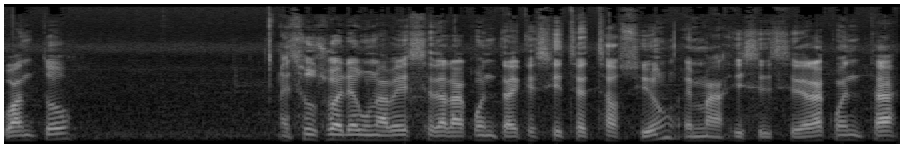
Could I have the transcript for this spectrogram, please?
¿Cuánto ese usuario una vez se dará cuenta de que existe esta opción? Es más, y si se dará cuenta,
